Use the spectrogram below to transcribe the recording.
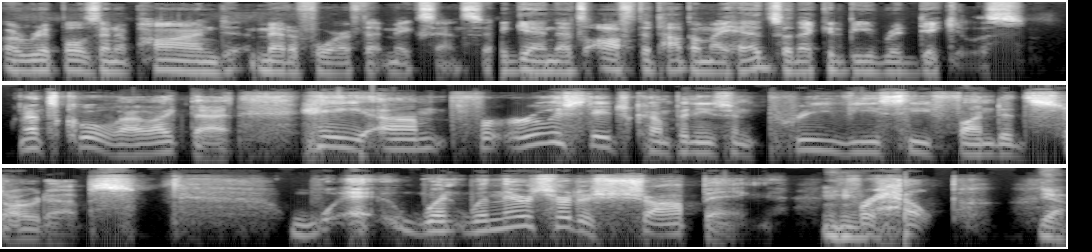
a ripples in a pond metaphor, if that makes sense. Again, that's off the top of my head, so that could be ridiculous. That's cool. I like that. Hey, um, for early stage companies and pre VC funded startups, when when they're sort of shopping mm-hmm. for help, yeah,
